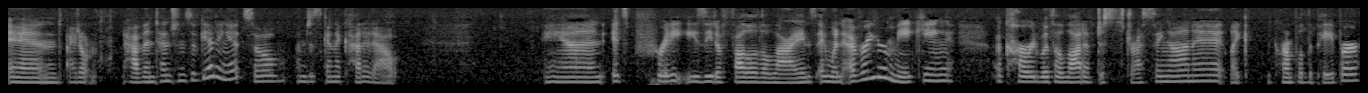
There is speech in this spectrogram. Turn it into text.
and I don't have intentions of getting it, so I'm just going to cut it out. And it's pretty easy to follow the lines. And whenever you're making a card with a lot of distressing on it, like we crumpled the paper,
